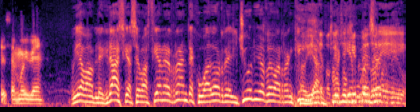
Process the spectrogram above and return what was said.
que estén muy bien. Muy amable. Gracias, Sebastián Hernández, jugador del Junior de Barranquilla. Javier,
